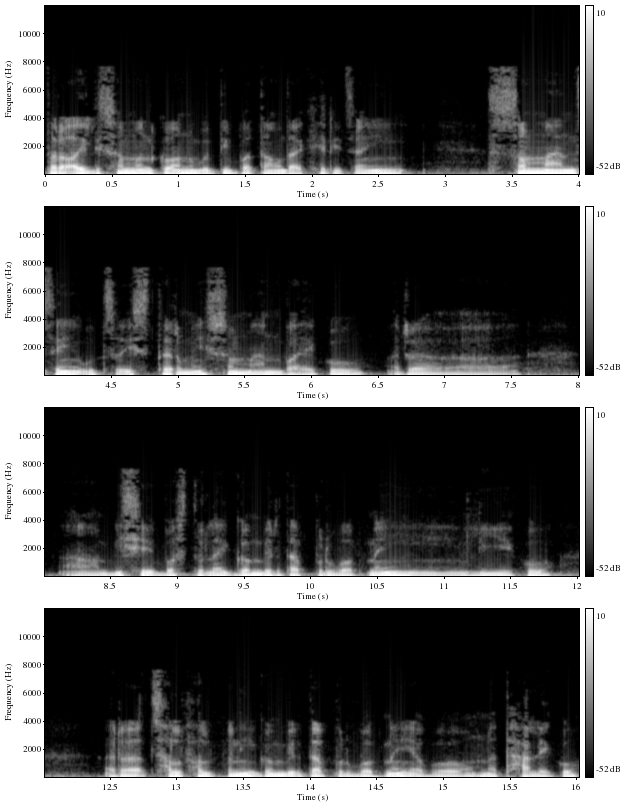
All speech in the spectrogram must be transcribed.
तर अहिलेसम्मको अनुभूति बताउँदाखेरि चाहिँ सम्मान चाहिँ उच्च स्तरमै सम्मान भएको र विषयवस्तुलाई गम्भीरतापूर्वक नै लिएको र छलफल पनि गम्भीरतापूर्वक नै अब हुन थालेको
